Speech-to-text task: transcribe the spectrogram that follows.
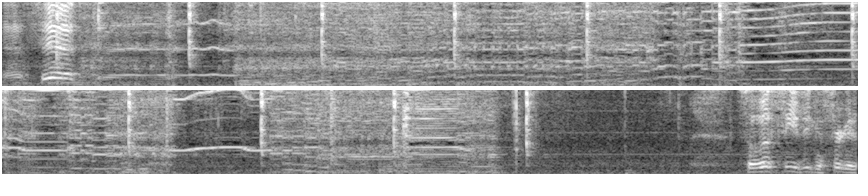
That's it. So let's see if you can figure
